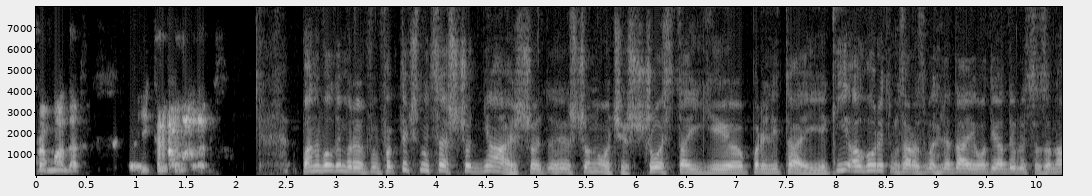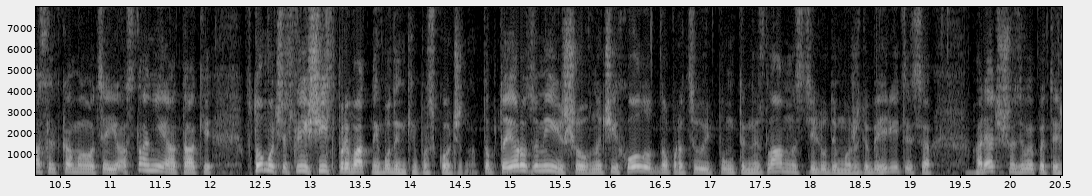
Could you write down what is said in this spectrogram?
громадах і прикордонах. Пане Володимире, фактично це щодня, що, е, щоночі щось та й е, перелітає. Який алгоритм зараз виглядає? От я дивлюся за наслідками оцієї останньої атаки, в тому числі шість приватних будинків пошкоджено. Тобто я розумію, що вночі холодно, працюють пункти незламності, люди можуть обігрітися, гаряче щось випити,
